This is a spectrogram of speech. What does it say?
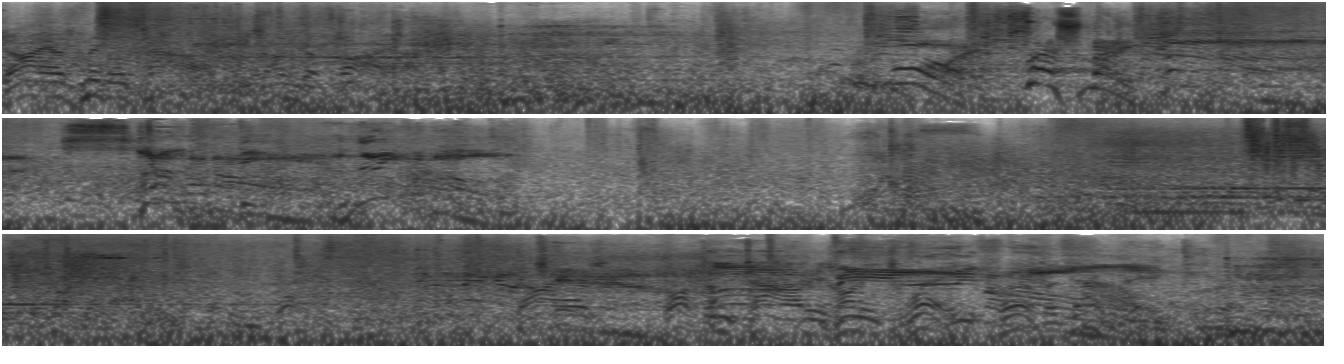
Dire's middle tower is under fire. Boy, fresh meat! Unbelievable! Dire's bottom tower is on its way further down.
